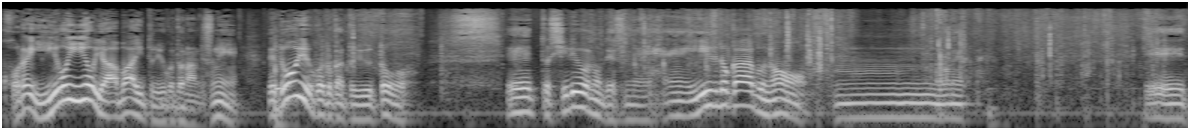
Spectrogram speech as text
これいよいよやばいということなんですね。で、どういうことかというと、えー、っと、資料のですね、えー、イールドカーブの、うん、のね、えー、っ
